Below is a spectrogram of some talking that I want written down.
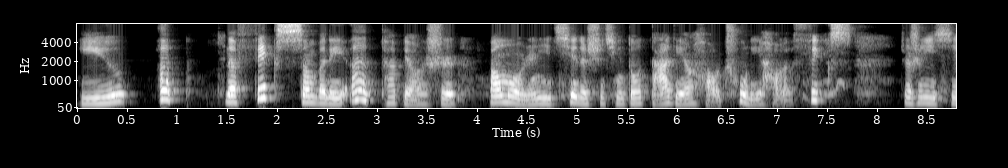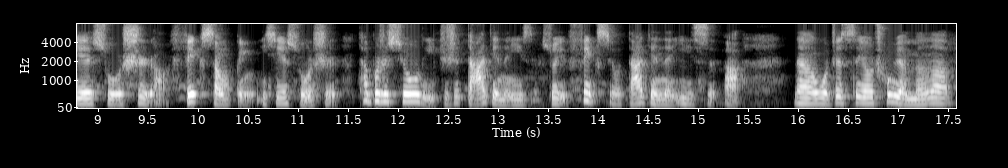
you up. 那 fix somebody up，它表示帮某人一切的事情都打点好、处理好了。fix 就是一些琐事啊，fix something 一些琐事，它不是修理，只是打点的意思。所以 fix 有打点的意思啊。那我这次要出远门了。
